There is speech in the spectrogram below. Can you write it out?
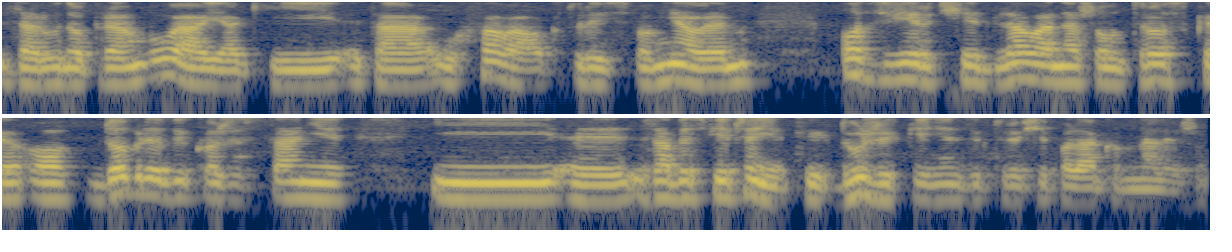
zarówno preambuła, jak i ta uchwała, o której wspomniałem, odzwierciedlała naszą troskę o dobre wykorzystanie i e, zabezpieczenie tych dużych pieniędzy, które się Polakom należą.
